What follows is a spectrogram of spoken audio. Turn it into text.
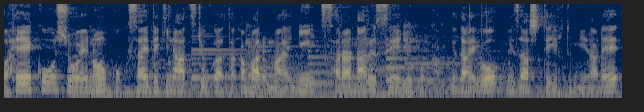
和平交渉への国際的な圧力が高まる前にさらなる勢力拡大を目指しているとみられ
